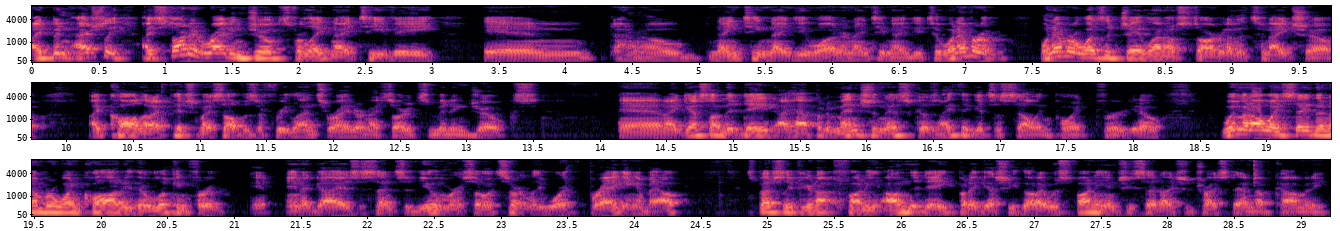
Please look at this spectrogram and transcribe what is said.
I'd been actually, I started writing jokes for late night TV in, I don't know, 1991 or 1992. Whenever, whenever it was that Jay Leno started on The Tonight Show, I called and I pitched myself as a freelance writer and I started submitting jokes. And I guess on the date, I happen to mention this because I think it's a selling point for, you know, women always say the number one quality they're looking for in a guy is a sense of humor. So it's certainly worth bragging about especially if you're not funny on the date. But I guess she thought I was funny, and she said I should try stand up comedy.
